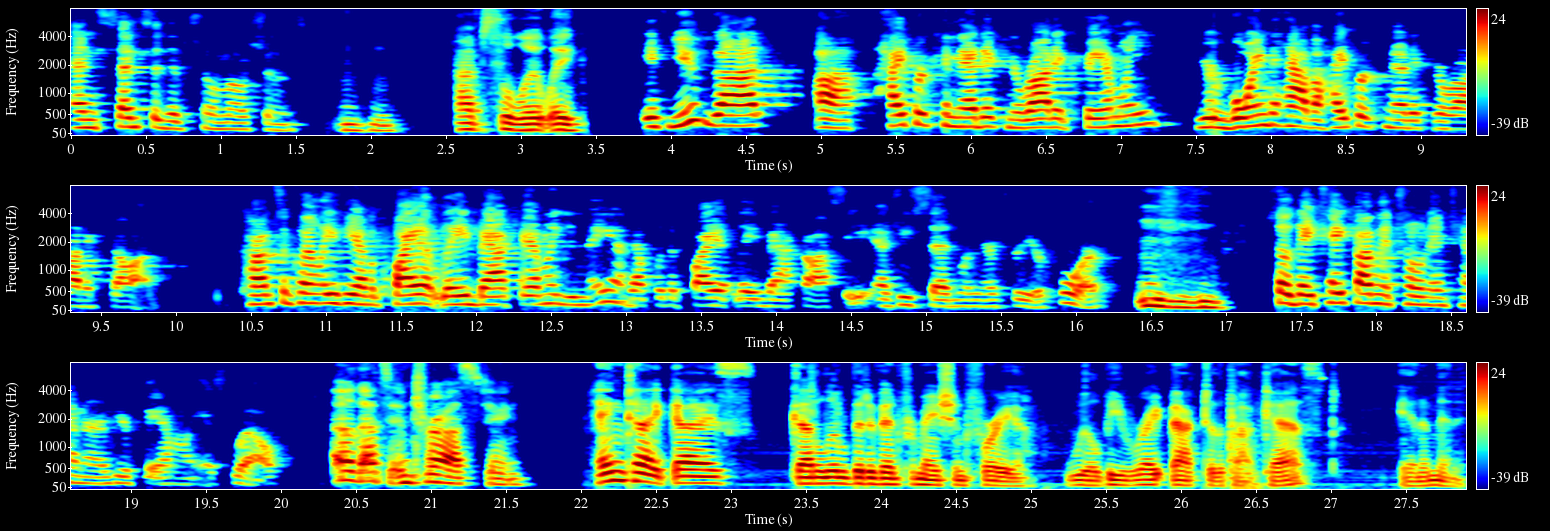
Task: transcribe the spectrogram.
and sensitive to emotions. Mm-hmm. Absolutely. If you've got a hyperkinetic neurotic family, you're going to have a hyperkinetic neurotic dog. Consequently, if you have a quiet, laid back family, you may end up with a quiet, laid back Aussie, as you said, when they're three or 4 mm-hmm. So they take on the tone and tenor of your family as well. Oh, that's interesting. Hang tight, guys. Got a little bit of information for you. We'll be right back to the podcast in a minute.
